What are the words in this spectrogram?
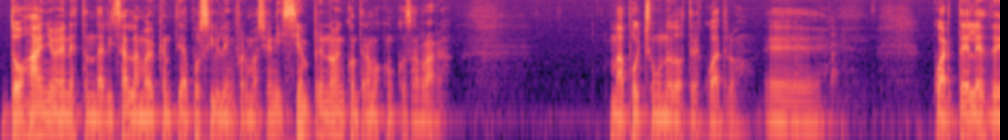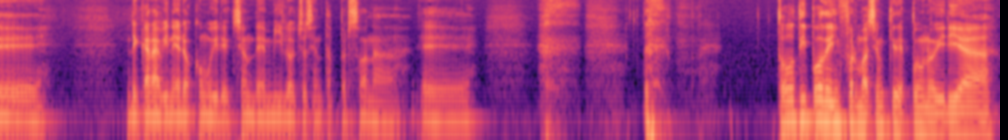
dos años en estandarizar la mayor cantidad posible de información y siempre nos encontramos con cosas raras. Mapocho 1, 2, 3, 4. Eh, cuarteles de, de carabineros como dirección de 1.800 personas. eh, todo tipo de información que después uno diría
